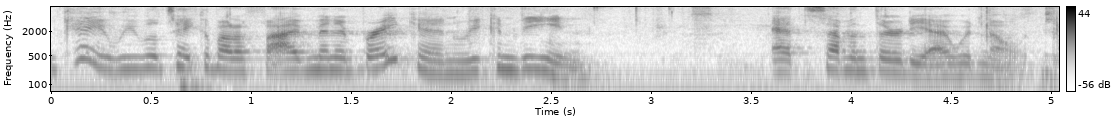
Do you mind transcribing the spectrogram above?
Okay, we will take about a five-minute break and reconvene at 7:30, I would note.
